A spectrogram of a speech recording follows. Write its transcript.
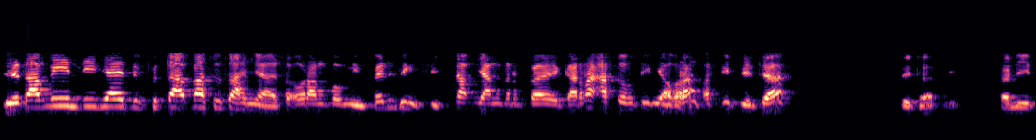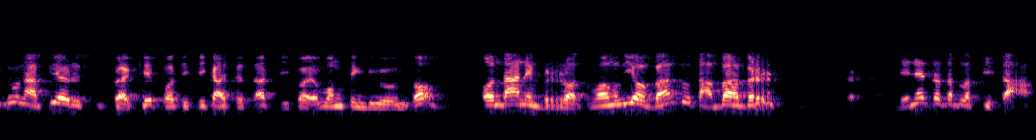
Ya tapi intinya itu betapa susahnya seorang pemimpin sing sikap yang terbaik karena asumsinya orang pasti beda beda beda. Dan itu Nabi harus sebagai posisi kasus tadi kaya wong sing duwe unta, ontane berot. Wong liya bantu tambah ber. Dene tetap lebih tahu.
